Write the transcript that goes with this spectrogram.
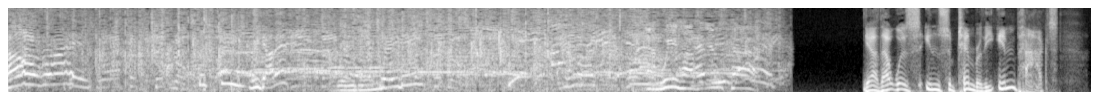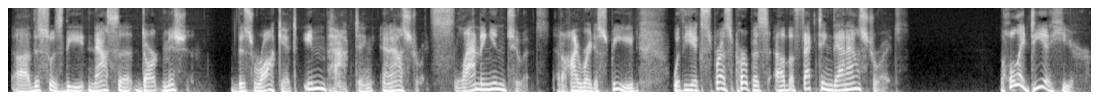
All right. We got it? Waiting. Waiting. And we have impact. Yeah, that was in September. The impact. Uh, this was the NASA DART mission. This rocket impacting an asteroid, slamming into it at a high rate of speed with the express purpose of affecting that asteroid. The whole idea here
